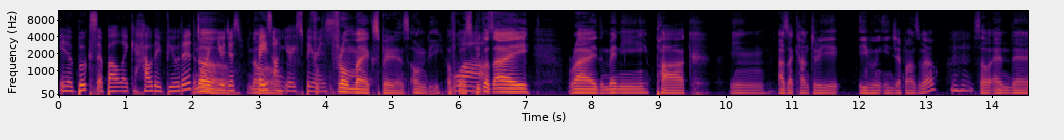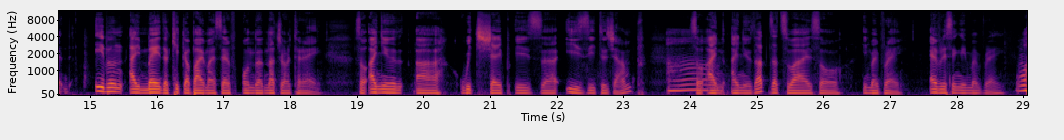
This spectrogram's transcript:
in a books about like how they build it, or you just no. based on your F- experience? from my experience only, of course, because I ride many park in other country, even in Japan as well. mm-hmm. So and then even I made a kicker by myself on the natural terrain, so I knew uh, which shape is uh, easy to jump. So I kn- I knew that. That's why so in my brain, everything in my brain. Wow.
